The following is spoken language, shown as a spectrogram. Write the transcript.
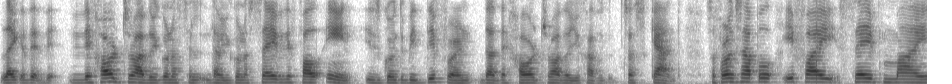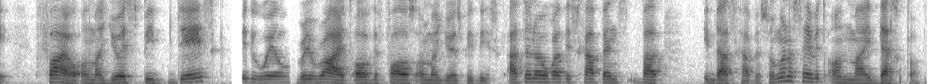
Like the, the, the, hard drive that you're gonna that you're gonna save the file in is going to be different than the hard drive that you have just scanned. So for example if I save my file on my USB disk, it will rewrite all of the files on my USB disk. I don't know why this happens, but it does happen. So I'm gonna save it on my desktop.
